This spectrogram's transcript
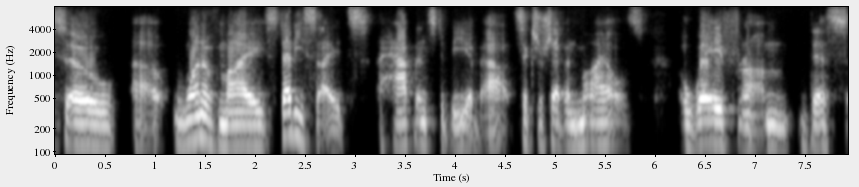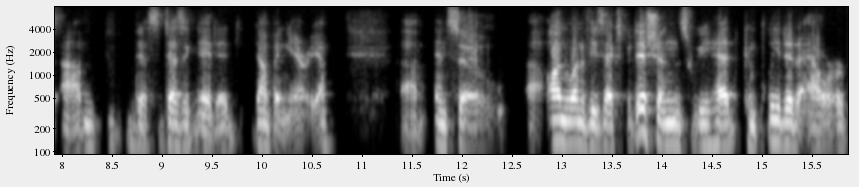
so uh, one of my study sites happens to be about six or seven miles away from this, um, this designated dumping area. Um, and so uh, on one of these expeditions, we had completed our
